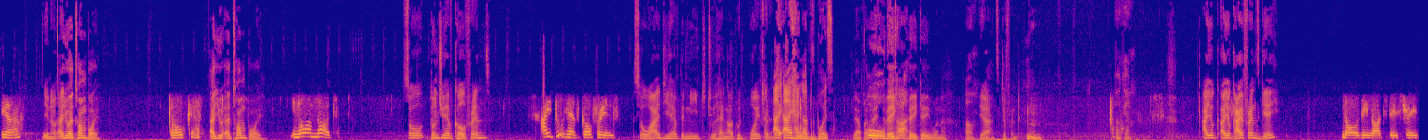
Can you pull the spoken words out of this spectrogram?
Yeah. you know Are you a tomboy? Okay. Are you a tomboy? No, I'm not. so don't you have girlfriends I do have girlfriends. So why do you have the need to hang out with boyfriends I, I hang out with boys. Yeah, but All they, the they, time. they gay, wanna. Oh, yeah it's different hmm. okay. are your are your guy friends gay No, they're not. They're straight.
